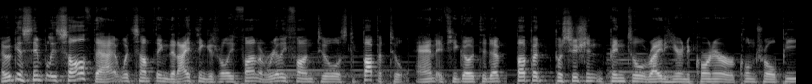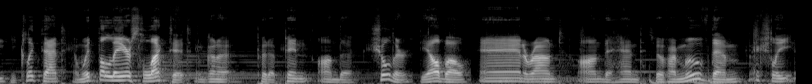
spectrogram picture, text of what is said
and we can simply solve that with something that I think is really fun. A really fun tool is the puppet tool. And if you go to the puppet position pin tool right here in the corner or control P, you click that, and with the layer selected, I'm gonna put a pin on the shoulder, the elbow, and around on the hand. So if I move them, actually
